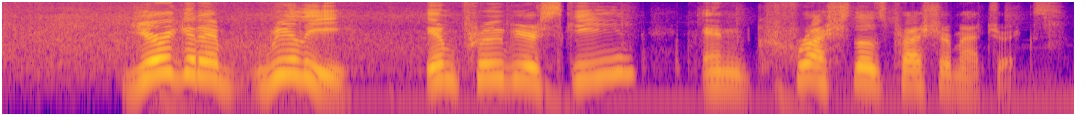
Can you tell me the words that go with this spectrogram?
you're gonna really improve your skiing and crush those pressure metrics.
